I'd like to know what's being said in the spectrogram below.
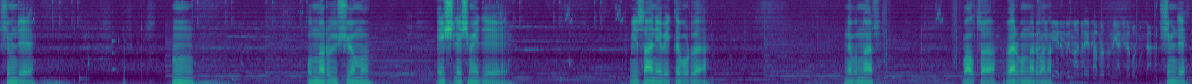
Şimdi. Hmm. Bunlar uyuşuyor mu? Eşleşmedi. Bir saniye bekle burada. Ne bunlar? Balta. Ver bunları bana. Şimdi.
